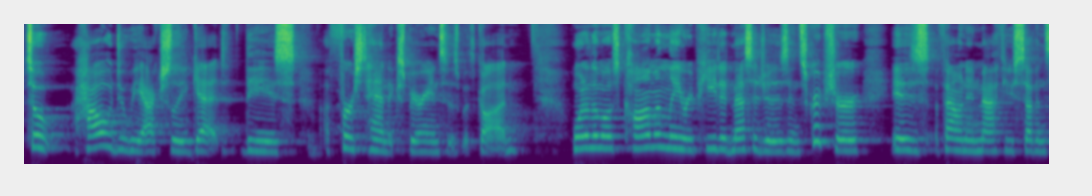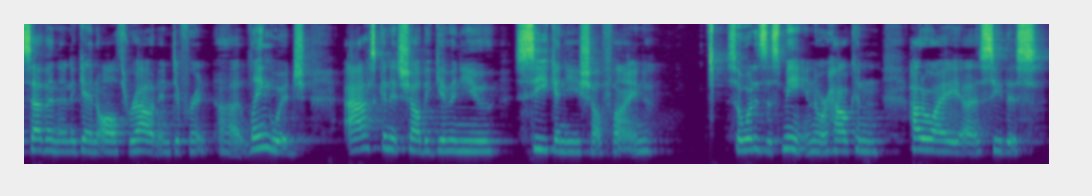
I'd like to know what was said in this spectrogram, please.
So how do we actually get these firsthand experiences with God? One of the most commonly repeated messages in scripture is found in Matthew 7 7, and again, all throughout in different uh, language. Ask and it shall be given you, seek and ye shall find. So what does this mean? Or how can, how do I uh, see this?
